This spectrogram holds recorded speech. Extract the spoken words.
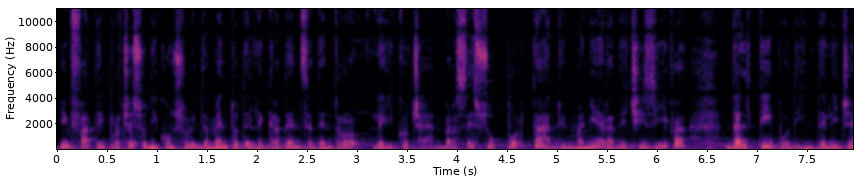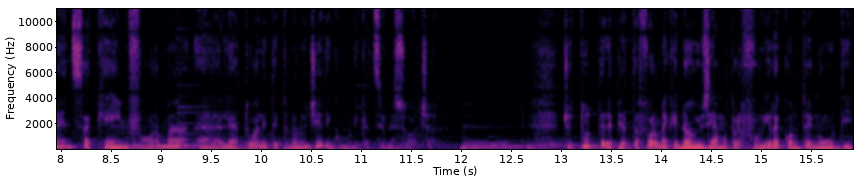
Infatti il processo di consolidamento delle credenze dentro le echo chambers è supportato in maniera decisiva dal tipo di intelligenza che informa eh, le attuali tecnologie di comunicazione social. Cioè tutte le piattaforme che noi usiamo per fruire contenuti,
